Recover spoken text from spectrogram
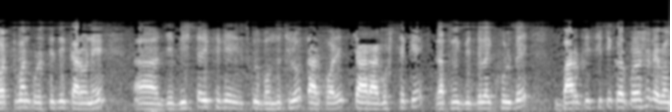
বর্তমান পরিস্থিতির কারণে যে বিশ তারিখ থেকে স্কুল বন্ধ ছিল, তারপরে চার আগস্ট থেকে প্রাথমিক বিদ্যালয় খুলবে, বারোটি সিটি কর্পোরেশন এবং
